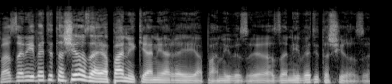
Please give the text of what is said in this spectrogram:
ואז אני הבאתי את השיר הזה, היפני, כי אני הרי יפני וזה, אז אני הבאתי את השיר הזה.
